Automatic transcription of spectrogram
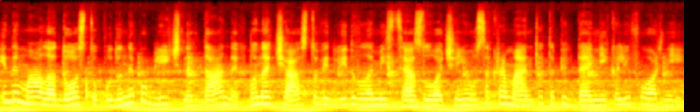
і не мала доступу до непублічних даних, вона часто відвідувала місця злочинів у Сакраменто та Південній Каліфорнії.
